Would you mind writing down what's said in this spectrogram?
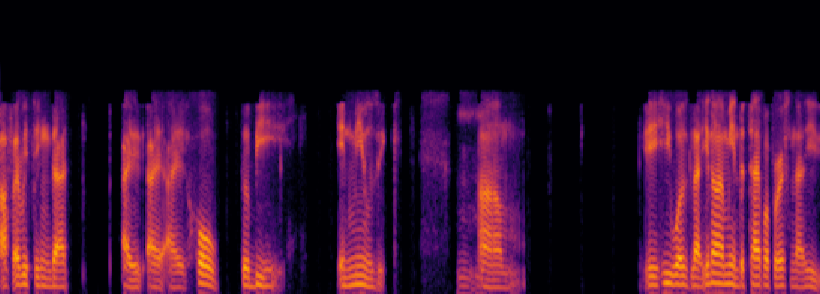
of everything that I I, I hope to be in music. Mhm. Um, he, was like, you know what I mean, the type of person that he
